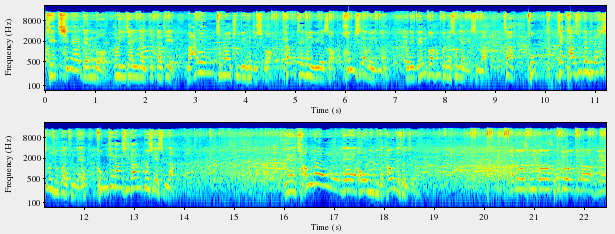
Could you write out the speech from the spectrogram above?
제 7회 멤버, 오늘 이 자리가 있기까지 많은 정말 준비를 해주시고, 평택을 위해서 헌신하고 있는 우리 멤버 한 분을 소개하겠습니다. 자, 복, 이제 가수 데뷔를 하시면 좋을 것 같은데, 공재강 시장 모시겠습니다. 네, 정말, 네, 어울립니다. 가운데 서주세요. 안녕하십니까 공재화입니다. 예.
